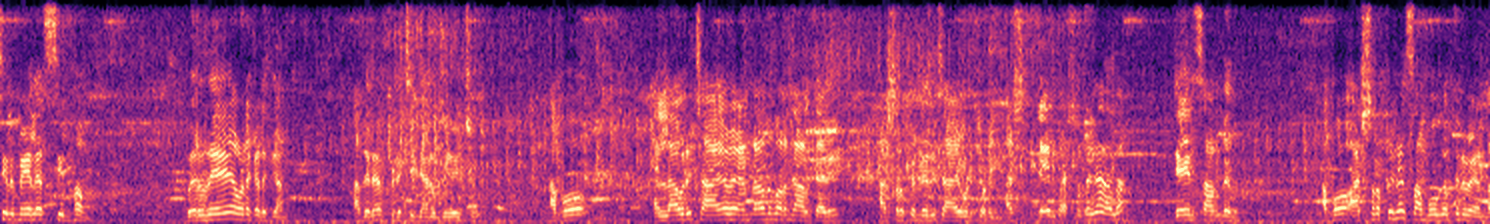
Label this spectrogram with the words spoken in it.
സിനിമയിലെ സിംഹം വെറുതെ അവിടെ കിടക്കുകയാണ്. അതിനെ പിടിച്ച് ഞാൻ ഉപയോഗിച്ചു. അപ്പോൾ എല്ലാവരും ചായ വേണ്ടാന്ന് പറഞ്ഞ ആൾക്കാർ അഷ്റഫിന്റെ ഒരു ചായ കുടിച്ചു തുടങ്ങി. ജയൻ അഷ്റഫിന്റെ അല്ല ജയൻ സാറിന്റെ അപ്പോൾ അഷ്റഫിന് സമൂഹത്തിന് വേണ്ട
